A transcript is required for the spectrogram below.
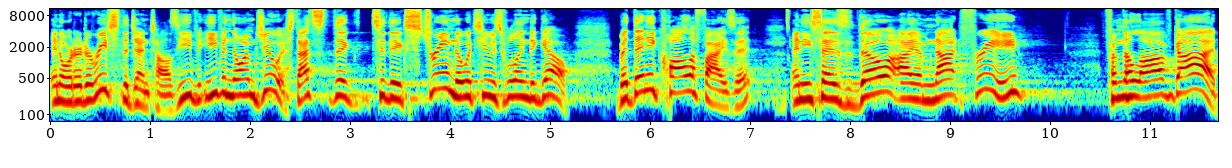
in order to reach the Gentiles, even though I'm Jewish. That's the, to the extreme to which he was willing to go. But then he qualifies it and he says, Though I am not free from the law of God.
